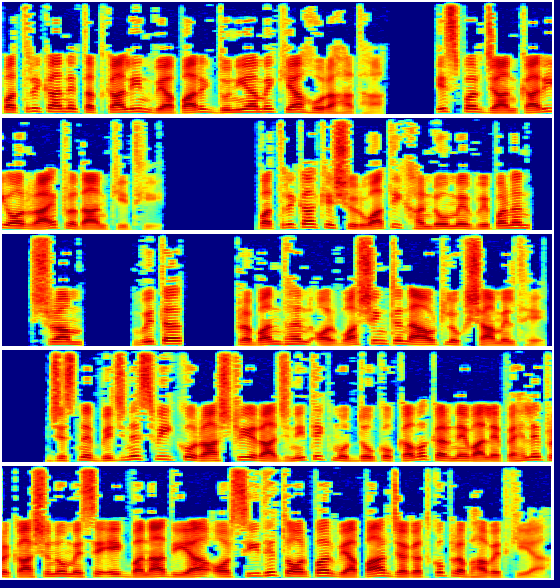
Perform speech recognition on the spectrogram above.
पत्रिका ने तत्कालीन व्यापारिक दुनिया में क्या हो रहा था, इस पर जानकारी और राय प्रदान की थी। पत्रिका के शुरुआती खंडों में विपणन, श्रम, वित्त प्रबंधन और वॉशिंगटन आउटलुक शामिल थे, जिसने बिज़नेस वीक को राष्ट्रीय राजनीतिक मुद्दों को कवर करने वाले पहले प्रकाशनों में से एक बना दिया और सीधे तौर पर व्यापार जगत को प्रभावित किया।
